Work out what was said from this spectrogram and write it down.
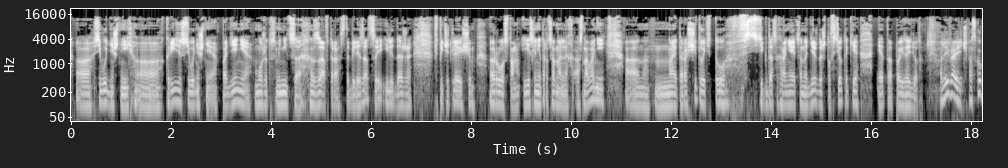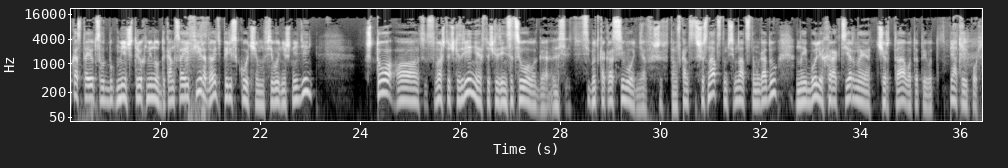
сегодняшний э, кризис, сегодняшнее падение может смениться завтра стабилизацией или даже впечатляющим ростом. Если нет рациональных оснований э, на это рассчитывать, то всегда сохраняется надежда, что все-таки это произойдет. Валерий Валерьевич, поскольку остается вот меньше трех минут до конца эфира, давайте перескочим в сегодняшний день. Что, э, с вашей точки зрения, с точки зрения социолога, э, вот как раз сегодня, там, в 16-17 году, наиболее характерная черта вот этой вот пятой эпохи?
